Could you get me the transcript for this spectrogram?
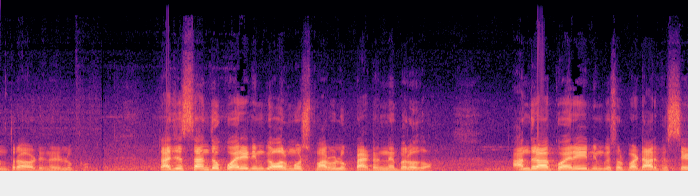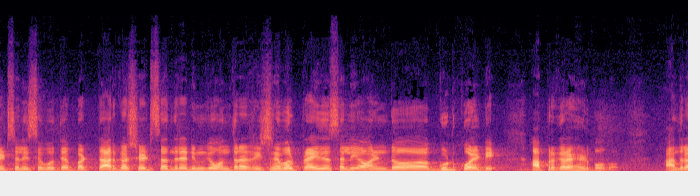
ಒಂಥರ ಆರ್ಡಿನರಿ ಲುಕ್ಕು ರಾಜಸ್ಥಾನ್ದು ಕ್ವಾರಿ ನಿಮಗೆ ಆಲ್ಮೋಸ್ಟ್ ಮಾರ್ಬಲ್ ಲುಕ್ ಪ್ಯಾಟರ್ನೇ ಬರೋದು. ಆಂಧ್ರ ಕ್ವಾರಿ ನಿಮಗೆ ಸ್ವಲ್ಪ ಡಾರ್ಕ್ ಸ್ಟೇಟ್ಸಲ್ಲಿ ಸಿಗುತ್ತೆ. ಬಟ್ ಡಾರ್ಕ್ ಸ್ಟೇಟ್ಸ್ ಅಂದರೆ ನಿಮಗೆ ಒಂಥರ ರೀಸನೇಬಲ್ ಪ್ರೈಸಸಲ್ಲಿ ಆ್ಯಂಡ್ ಗುಡ್ ಕ್ವಾಲಿಟಿ ಆ ಪ್ರಕಾರ ಹೇಳ್ಬೋದು. ಆಂಧ್ರ,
